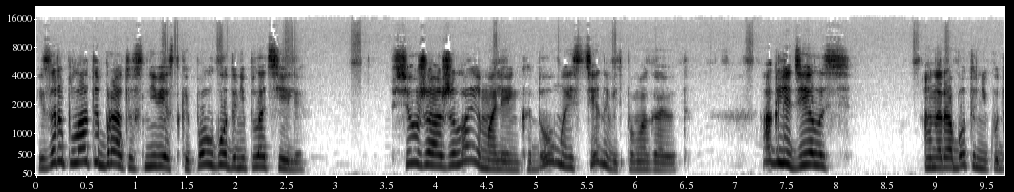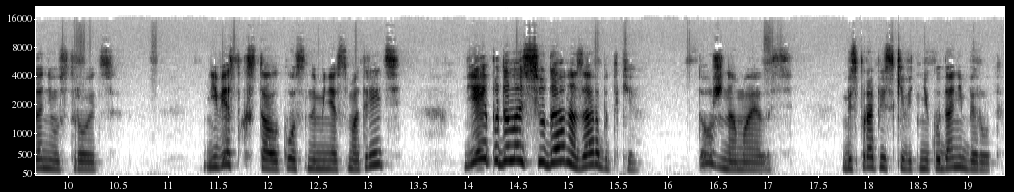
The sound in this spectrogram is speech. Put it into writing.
И зарплаты брату с невесткой полгода не платили. Все же ожила я маленько, дома и стены ведь помогают. Огляделась, а на работу никуда не устроиться. Невестка стала косо на меня смотреть. Я и подалась сюда, на заработки. Тоже намаялась. Без прописки ведь никуда не берут.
